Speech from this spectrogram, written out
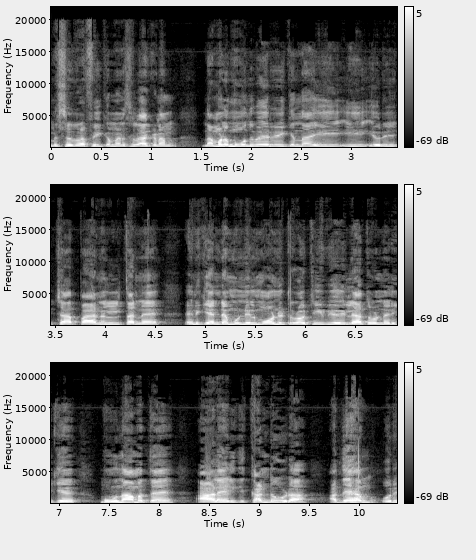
മിസ്റ്റർ റഫീഖ് മനസ്സിലാക്കണം. നമ്മൾ മൂന്ന് പേരിരിക്കുന്ന ഈ ഈ ഒരു പാനലിൽ തന്നെ എനിക്ക് എന്റെ മുന്നിൽ മോണിറ്ററോ ടി വിയോ ഇല്ലാത്തതുകൊണ്ട് എനിക്ക് മൂന്നാമത്തെ ആളെ എനിക്ക് കണ്ടുകൂടാ. അദ്ദേഹം ഒരു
